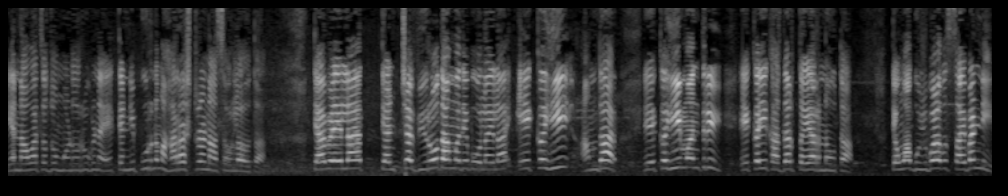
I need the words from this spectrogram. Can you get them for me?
या नावाचा जो मनोरुग्ण आहे त्यांनी पूर्ण महाराष्ट्र नासवला होता. त्यावेळेला त्यांच्या विरोधामध्ये बोलायला एकही आमदार एकही मंत्री एकही खासदार तयार नव्हता. तेव्हा भुजबळ साहेबांनी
